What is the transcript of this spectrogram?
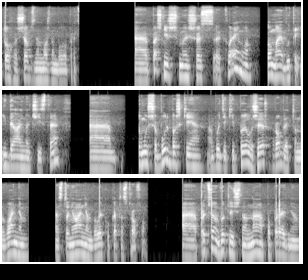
того, щоб з ним можна було працювати. Е, Перш ніж ми щось е, клеїмо, то має бути ідеально чисте, е, тому що бульбашки, будь-який пил, жир роблять тонуванням, е, з тонуванням велику катастрофу. Е, Працюємо виключно на попередньо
